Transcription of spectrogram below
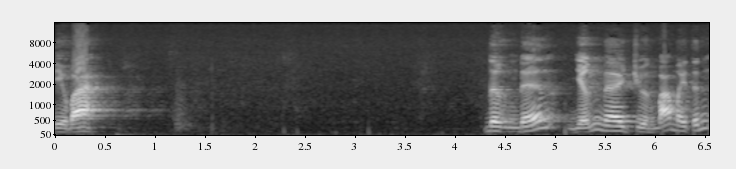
Điều ba. Đừng đến những nơi truyền bá mê tín.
